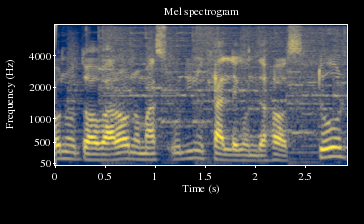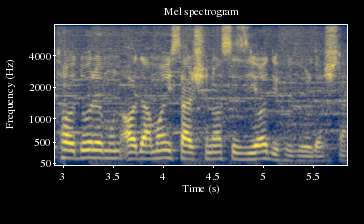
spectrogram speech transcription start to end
پیشکسوتان و داوران و مسئولین و کلهگنده هاست. دور تا دورمون آدمای سرشناس زیادی حضور داشتن.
